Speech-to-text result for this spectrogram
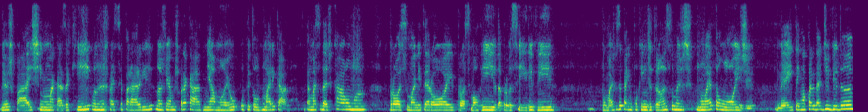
Meus pais tinham uma casa aqui. Quando meus pais se separaram, nós viemos para cá. Minha mãe optou por Maricá. É uma cidade calma, próxima a Niterói, próxima ao Rio, dá para você ir e vir. Por mais que você pegue um pouquinho de trânsito, mas não é tão longe, né? E tem uma qualidade de vida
